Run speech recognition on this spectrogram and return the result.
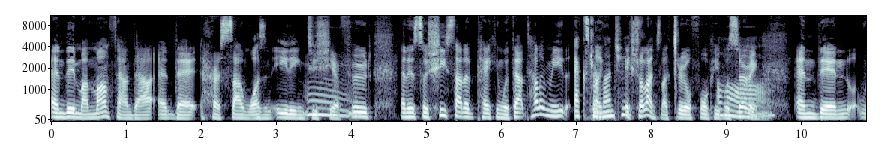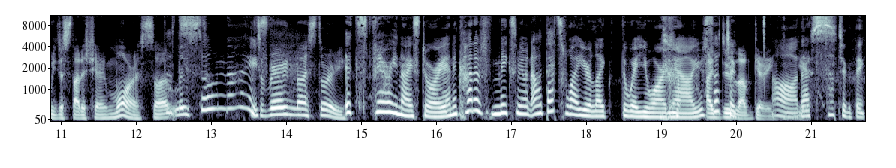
And then my mom found out and that her son wasn't eating to share mm. food, and then so she started packing without telling me Extra like, lunches? extra lunch, like three or four people serving. And then we just started sharing more. So at least so nice nice. It's a very nice story. It's very nice story, and it kind of makes me. Oh, that's why you're like the way you are now. You're I do a, love giving. Oh, yes. that's such a good thing.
